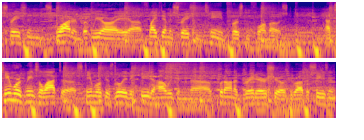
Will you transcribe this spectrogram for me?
Demonstration squadron, but we are a uh, flight demonstration team first and foremost. Now, teamwork means a lot to us. Teamwork is really the key to how we can uh, put on a great air show throughout the season.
